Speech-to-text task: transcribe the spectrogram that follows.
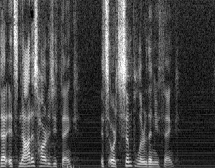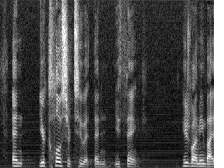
that it's not as hard as you think, it's, or it's simpler than you think, and you're closer to it than you think. Here's what I mean by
